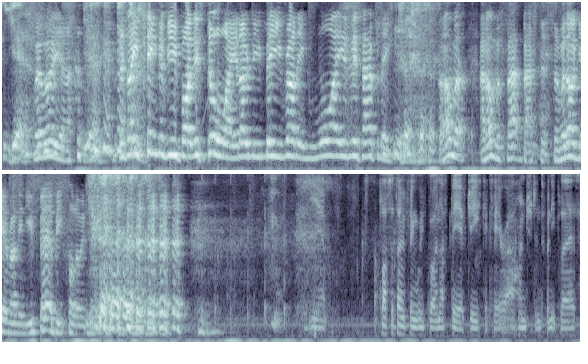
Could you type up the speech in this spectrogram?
yeah. Where were you? Yeah. There's 18 of you by this doorway and only me running. Why is this happening? And I'm a and I'm a fat bastard. So when I get running, you better be following me. Yeah. Plus, I don't think we've got enough BFGs to clear out 120 players.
